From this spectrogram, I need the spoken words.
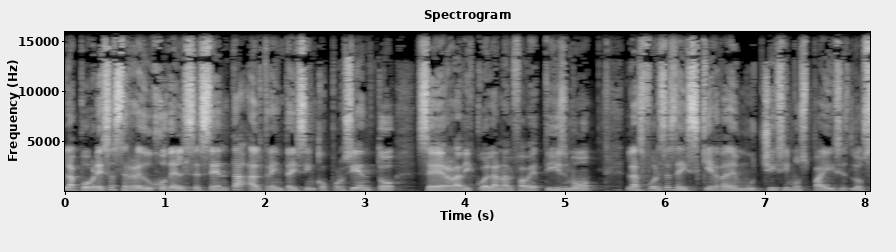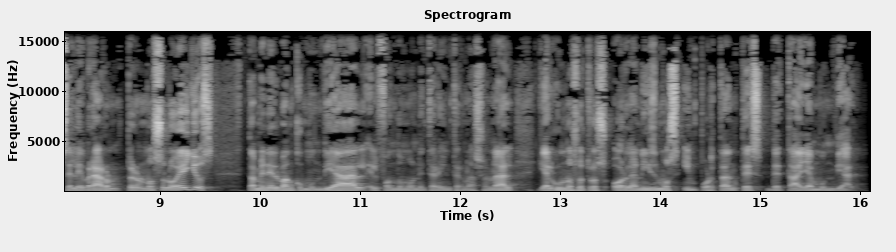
La pobreza se redujo del 60 al 35%, se erradicó el analfabetismo, las fuerzas de izquierda de muchísimos países lo celebraron, pero no solo ellos, también el Banco Mundial, el Fondo Monetario Internacional y algunos otros organismos importantes de talla mundial.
